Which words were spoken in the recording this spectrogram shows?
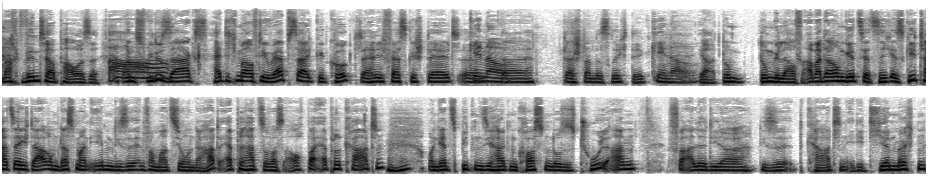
macht Winterpause. Oh. Und wie du sagst, hätte ich mal auf die Website geguckt, dann hätte ich festgestellt, äh, genau. da, da stand es richtig. Genau. Ja, dumm, dumm gelaufen. Aber darum geht es jetzt nicht. Es geht tatsächlich darum, dass man eben diese Informationen da hat. Apple hat sowas auch bei Apple-Karten. Mhm. Und jetzt bieten sie halt ein kostenloses Tool an für alle, die da diese Karten editieren möchten.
